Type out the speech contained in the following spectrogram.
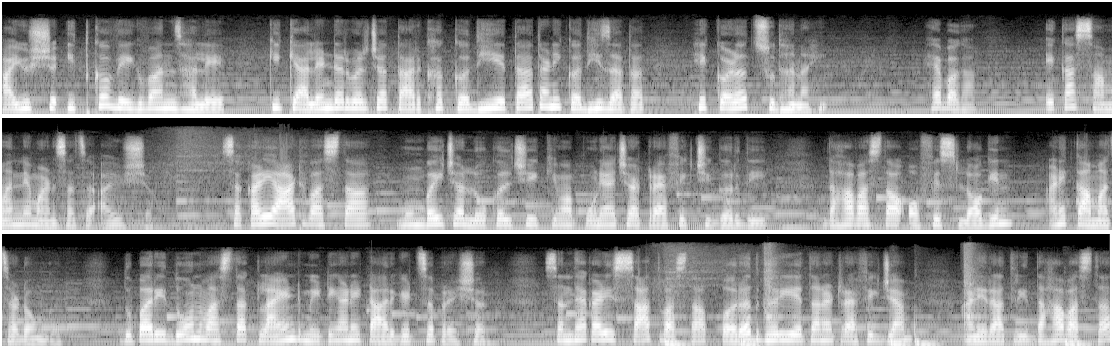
आयुष्य इतकं वेगवान झाले की कॅलेंडरवरच्या तारखा कधी येतात आणि कधी जातात हे कळत सुद्धा नाही. हे बघा एका सामान्य माणसाचं आयुष्य. सकाळी आठ वाजता मुंबईच्या लोकलची किंवा पुण्याच्या ट्रॅफिकची गर्दी दहा वाजता ऑफिस लॉग इन आणि कामाचा डोंगर. दुपारी दोन वाजता क्लायंट मीटिंग आणि टार्गेटचं प्रेशर. संध्याकाळी सात वाजता परत घरी येताना ट्रॅफिक जॅम आणि रात्री दहा वाजता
